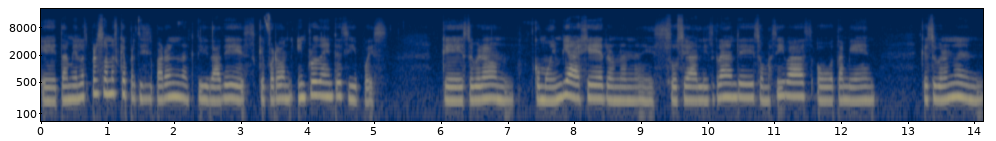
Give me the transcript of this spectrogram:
Eh, también las personas que participaron en actividades que fueron imprudentes y pues que estuvieron como en viaje, reuniones sociales grandes o masivas o también que estuvieron en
